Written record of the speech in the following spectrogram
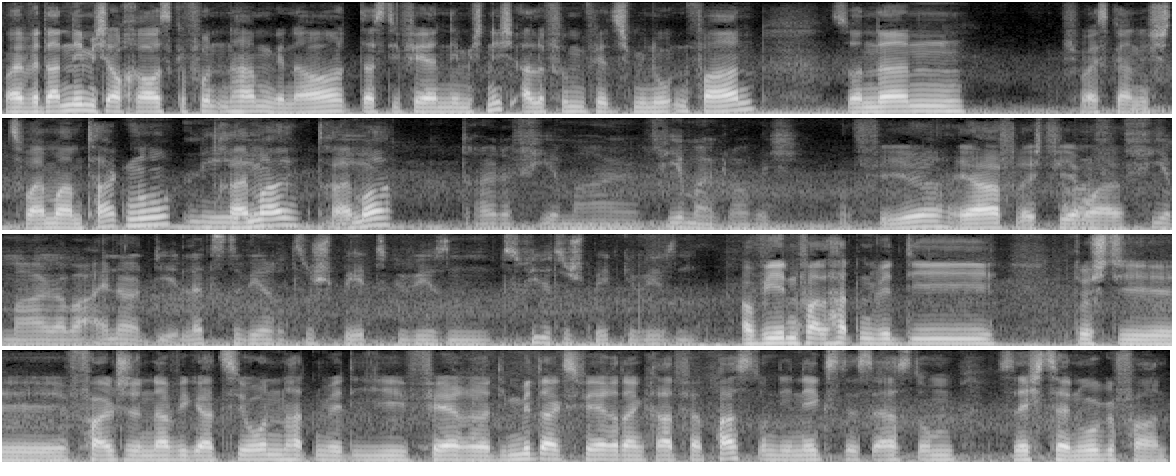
weil wir dann nämlich auch rausgefunden haben, genau, dass die Fähren nämlich nicht alle 45 Minuten fahren, sondern, ich weiß gar nicht, zweimal am Tag nur? Nee, Dreimal? nee. Drei oder viermal, viermal glaube ich. Vier? Ja, vielleicht viermal. Aber viermal, aber eine, die letzte wäre zu spät gewesen, viel zu spät gewesen. Auf jeden Fall hatten wir die, durch die falsche Navigation hatten wir die Fähre, die Mittagsfähre dann gerade verpasst und die nächste ist erst um 16 Uhr gefahren.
